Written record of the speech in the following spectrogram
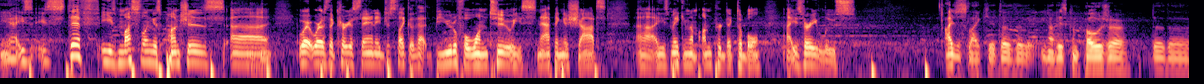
Yeah, he's, he's stiff. He's muscling his punches. Uh, whereas the Kyrgyzstani, just like that beautiful one too, he's snapping his shots. Uh, he's making them unpredictable. Uh, he's very loose. I just like it. The, the you know his composure. The the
